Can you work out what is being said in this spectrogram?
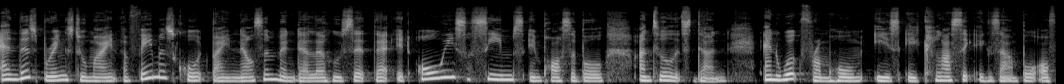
And this brings to mind a famous quote by Nelson Mandela, who said that it always seems impossible until it's done. And work from home is a classic example of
